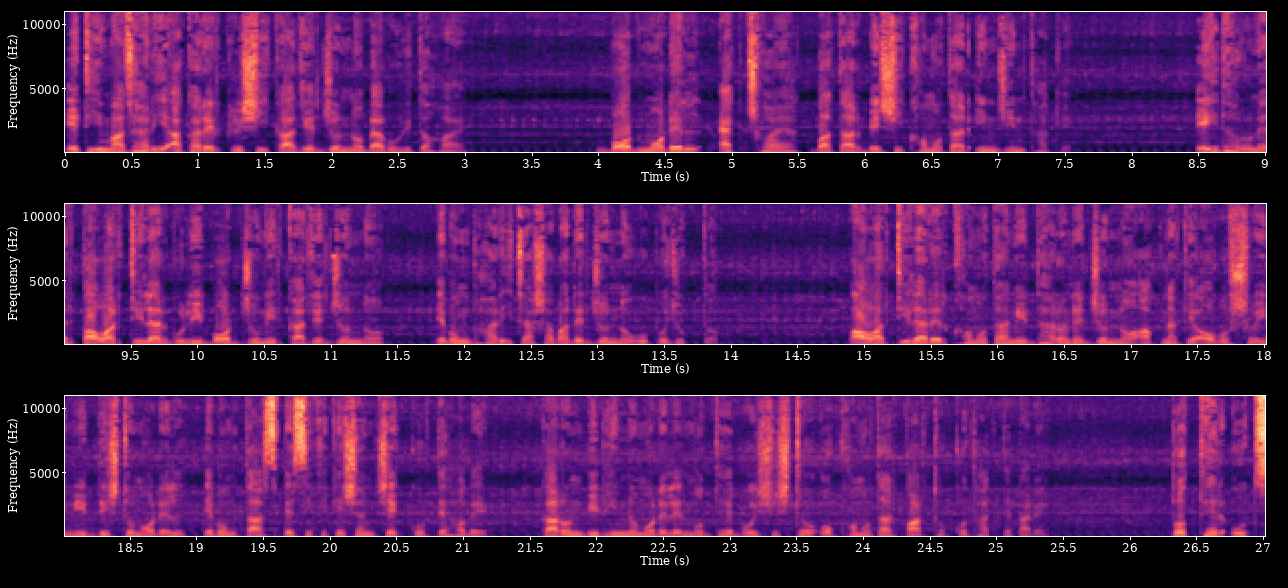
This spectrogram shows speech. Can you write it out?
এটি মাঝারি আকারের কৃষি কাজের জন্য ব্যবহৃত হয়। বড মডেল এক ছয় বা তার বেশি ক্ষমতার ইঞ্জিন থাকে। এই ধরনের পাওয়ার টিলারগুলি বড জমির কাজের জন্য এবং ভারী চাষাবাদের জন্য উপযুক্ত। পাওয়ার টিলারের ক্ষমতা নির্ধারণের জন্য আপনাকে অবশ্যই নির্দিষ্ট মডেল এবং তার স্পেসিফিকেশন চেক করতে হবে, কারণ বিভিন্ন মডেলের মধ্যে বৈশিষ্ট্য ও ক্ষমতার পার্থক্য থাকতে পারে। তথ্যের উৎস,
